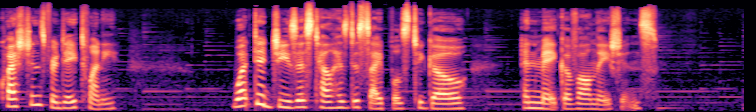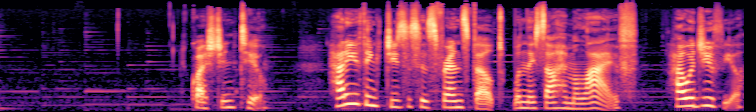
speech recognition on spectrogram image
Questions for day 20. What did Jesus tell his disciples to go and make of all nations? Question 2. How do you think Jesus' friends felt when they saw him alive? How would you feel?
